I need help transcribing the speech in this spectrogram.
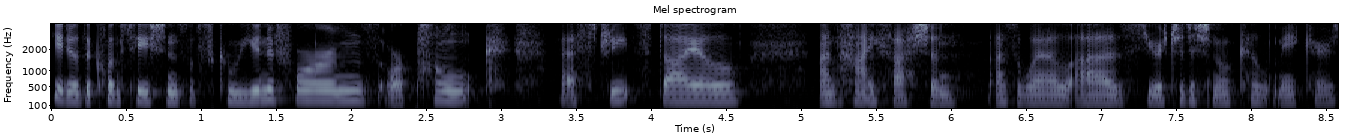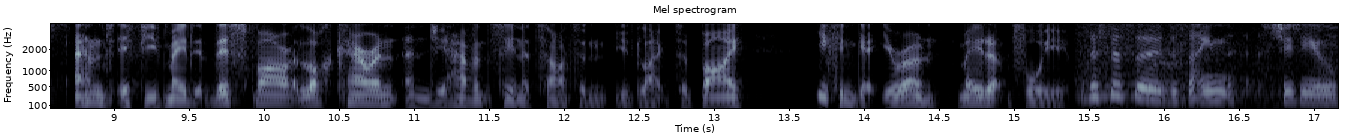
you know, the connotations of school uniforms or punk, uh, street style, and high fashion, as well as your traditional kilt makers. And if you've made it this far at Loch Carron and you haven't seen a tartan you'd like to buy, you can get your own made up for you. This is the design studio.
